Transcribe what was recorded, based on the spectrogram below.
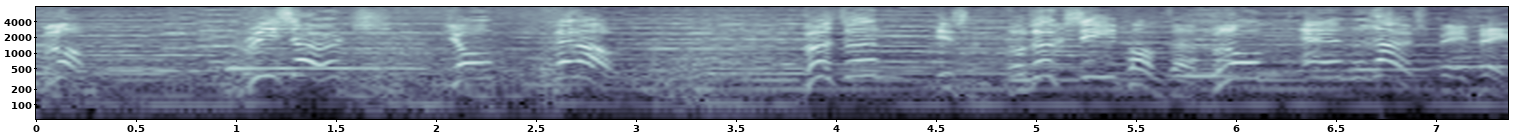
Blom. Research Joop den Oud. Butten is een productie van de Brom en Ruis BV.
